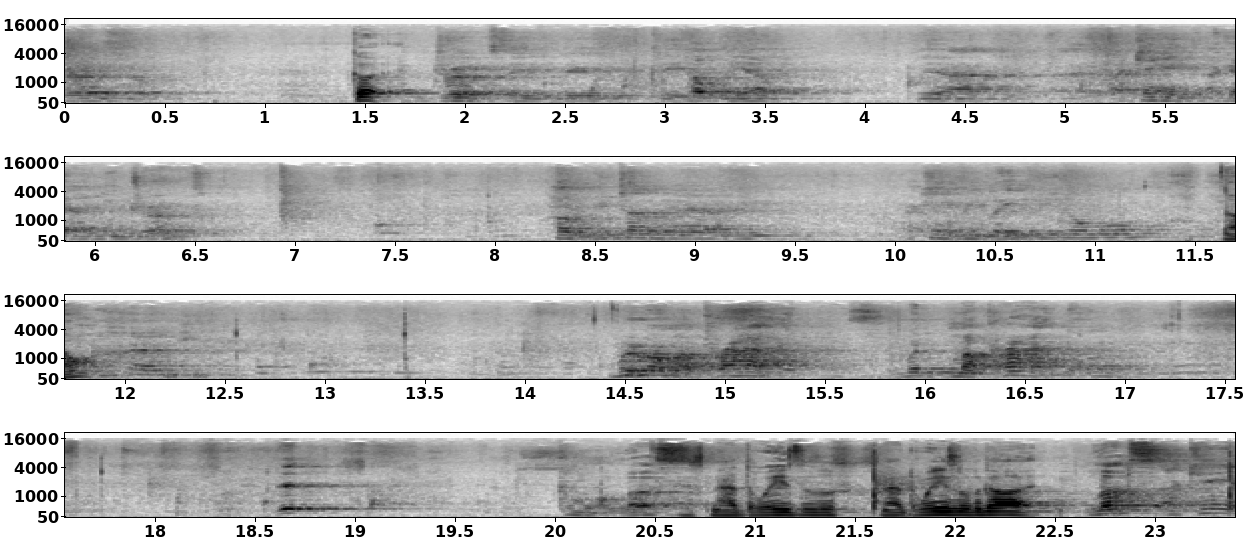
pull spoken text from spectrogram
Drugs, Go, though. drugs, they, they, they help me out. Yeah, I, I, I can't, I gotta do drugs. Hold on, you telling me I gotta be, I can't be lazy no more? no? What about my pride? What, my pride, though? It- Come on, lust. It's not the ways of it's not the ways of God. Lust, I can't.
